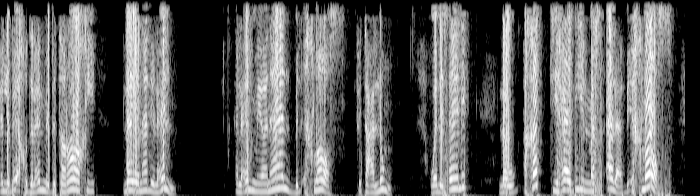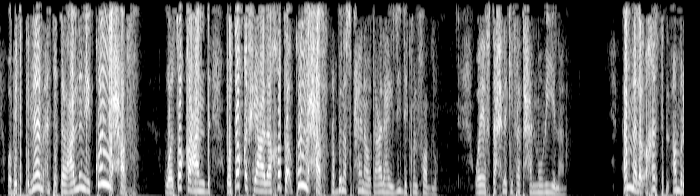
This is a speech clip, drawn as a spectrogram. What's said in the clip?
اللي بيأخذ العلم بتراخي لا ينال العلم. العلم ينال بالإخلاص في تعلمه. ولذلك لو أخذت هذه المسألة بإخلاص وباهتمام أن تتعلمي كل حرف وتقع عند وتقفي على خطأ كل حرف ربنا سبحانه وتعالى هيزيدك من فضله. ويفتح لك فتحا مبينا. أما لو أخذت الأمر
